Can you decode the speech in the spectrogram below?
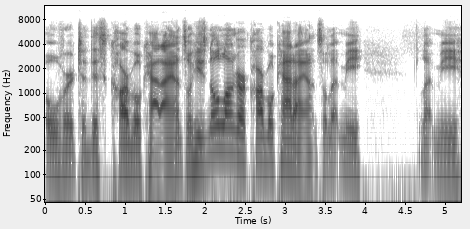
over to this carbocation. So he's no longer a carbocation. So let me let me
